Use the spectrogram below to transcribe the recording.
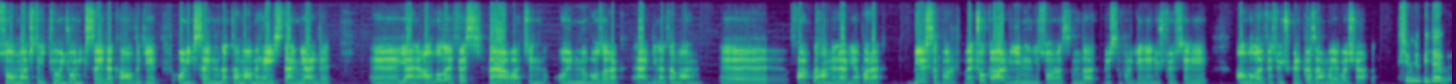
Son maçta iki oyuncu 12 sayıda kaldı ki 12 sayının da tamamı Hayes'ten geldi. E, yani Anadolu Efes Fenerbahçe'nin oyununu bozarak Ergin Ataman e, farklı hamleler yaparak 1-0 ve çok ağır bir yenilgi sonrasında 1-0 geriye düştüğü seriyi Anadolu Efes 3-1 kazanmayı başardı. Şimdi bir de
